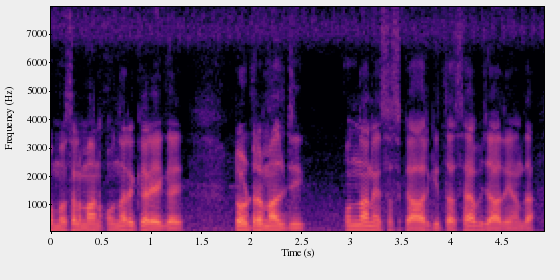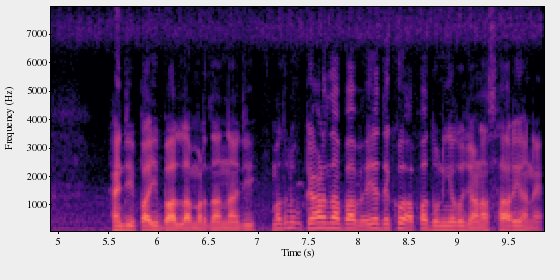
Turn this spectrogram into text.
ਉਹ ਮੁਸਲਮਾਨ ਉਹਨਾਂ ਦੇ ਘਰੇ ਗਏ। ਟੋਡਰਮਲ ਜੀ, ਉਹਨਾਂ ਨੇ ਸੰਸਕਾਰ ਕੀਤਾ ਸਾਹਿਬਜ਼ਾਦਿਆਂ ਦਾ। ਹਾਂਜੀ ਭਾਈ ਬਾਲਾ ਮਰਦਾਨਾ ਜੀ। ਮਤਲਬ ਕਹਿਣ ਦਾ ਭਾਵ ਇਹ ਆ, ਦੇਖੋ ਆਪਾਂ ਦੁਨੀਆ ਤੋਂ ਜਾਣਾ ਸਾਰਿਆਂ ਨੇ।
